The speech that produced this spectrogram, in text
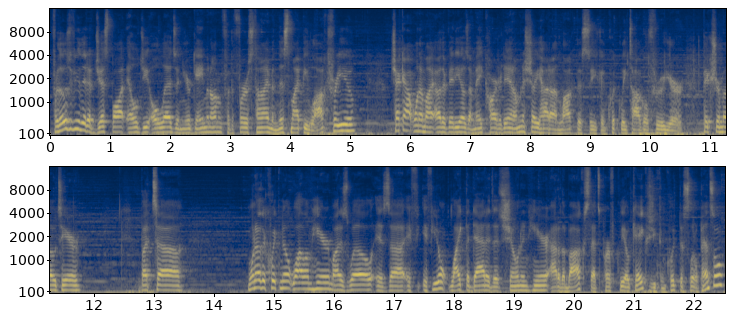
For those of you that have just bought LG OLEDs and you're gaming on them for the first time and this might be locked for you, check out one of my other videos. I may card it in. I'm gonna show you how to unlock this so you can quickly toggle through your picture modes here. But uh, one other quick note while I'm here, might as well, is uh, if, if you don't like the data that's shown in here out of the box, that's perfectly okay because you can click this little pencil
